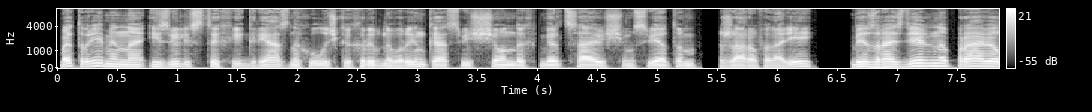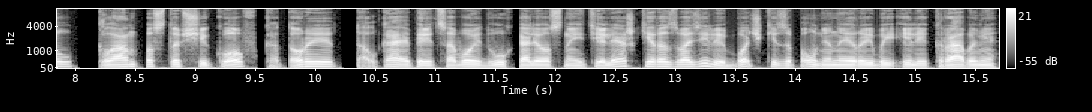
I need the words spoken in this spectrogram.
В это время на извилистых и грязных улочках рыбного рынка, освещенных мерцающим светом жара фонарей, безраздельно правил клан поставщиков, которые, толкая перед собой двухколесные тележки, развозили бочки, заполненные рыбой или крабами,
